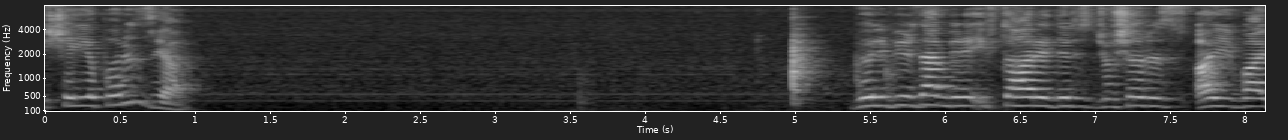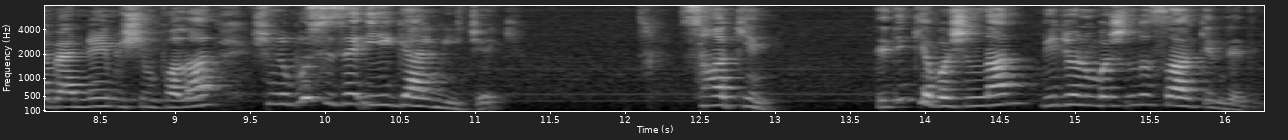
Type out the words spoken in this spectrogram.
şey yaparız ya. Böyle birdenbire iftihar ederiz, coşarız. Ay vay ben neymişim falan. Şimdi bu size iyi gelmeyecek. Sakin. Dedik ya başından, videonun başında sakin dedik.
